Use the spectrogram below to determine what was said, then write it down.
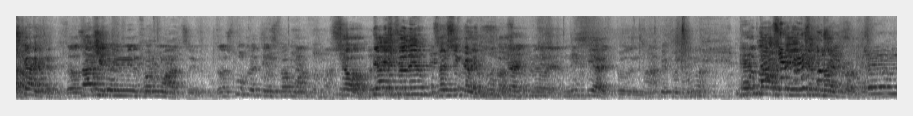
чекайте. Заслухаємо інформацію. Заслухайте інформацію. все, 5 хвилин, засікайте. Не 5 хвилин. Е, Будь Так ласка, я ви не е,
